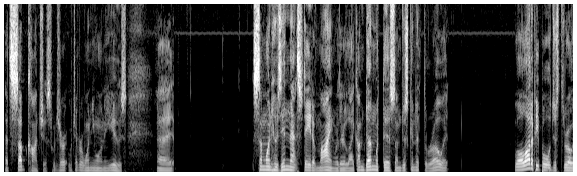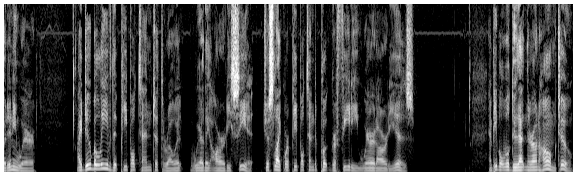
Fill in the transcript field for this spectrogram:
that's subconscious, whichever, whichever one you want to use. Uh, someone who's in that state of mind where they're like, I'm done with this, I'm just going to throw it. Well, a lot of people will just throw it anywhere. I do believe that people tend to throw it where they already see it, just like where people tend to put graffiti where it already is. And people will do that in their own home, too.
